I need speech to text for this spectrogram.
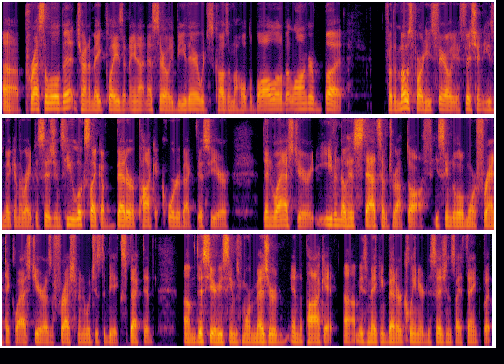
uh, press a little bit, trying to make plays that may not necessarily be there, which is causing him to hold the ball a little bit longer. But for the most part, he's fairly efficient. He's making the right decisions. He looks like a better pocket quarterback this year than last year, even though his stats have dropped off. He seemed a little more frantic last year as a freshman, which is to be expected. Um, this year, he seems more measured in the pocket. Um, he's making better, cleaner decisions, I think. But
